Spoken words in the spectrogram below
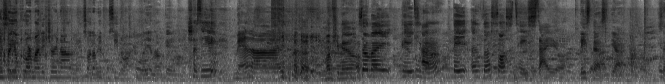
Dito yung floor manager namin. So alam niyo kung sino ako. Ayan na. Okay. Siya si Melay. Ma'am Shimel. so may taste, tuna? ah, ta- ano to, sauce taste tayo. Taste test, yeah. So,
